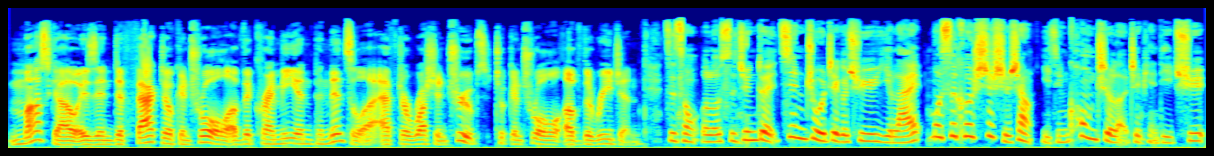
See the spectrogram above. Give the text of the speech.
Moscow is in de facto control of the Crimean Peninsula after Russian troops took control of the region. 自从俄罗斯军队进驻这个区域以来，莫斯科事实上已经控制了这片地区。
